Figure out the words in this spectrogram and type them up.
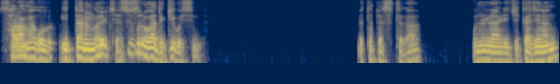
사랑하고 있다는 걸 제 스스로가 느끼고 있습니다. 메타페스트가 오늘날 있기까지는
